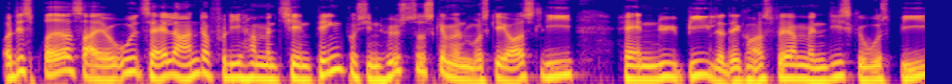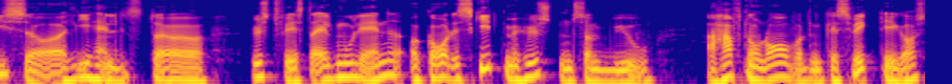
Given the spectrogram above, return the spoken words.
Og det spreder sig jo ud til alle andre, fordi har man tjent penge på sin høst, så skal man måske også lige have en ny bil, og det kan også være, at man lige skal ud og spise, og lige have en lidt større høstfest og alt muligt andet. Og går det skidt med høsten, som vi jo har haft nogle år, hvor den kan svigte, ikke også?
